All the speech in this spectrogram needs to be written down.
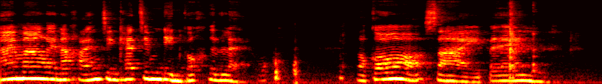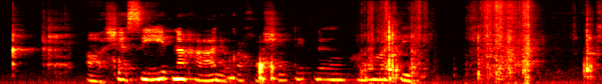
ง่ายมากเลยนะคะ จริงๆ แค่จิ้มดินก็ขึ้นแล้ว แล้วก็ใส่เป็นเชียร์ซีดนะคะ เดี๋ยวก็ขอเช็ดนิดนึงเพราะว่ามันติดโอเค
